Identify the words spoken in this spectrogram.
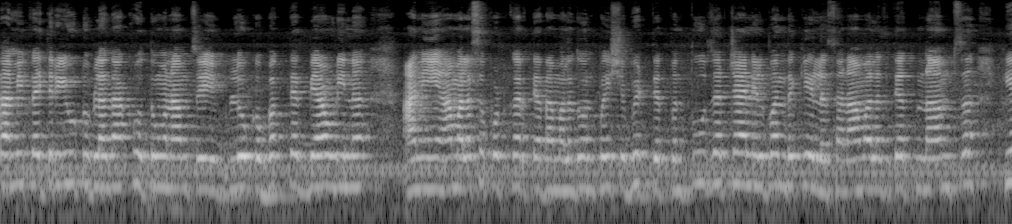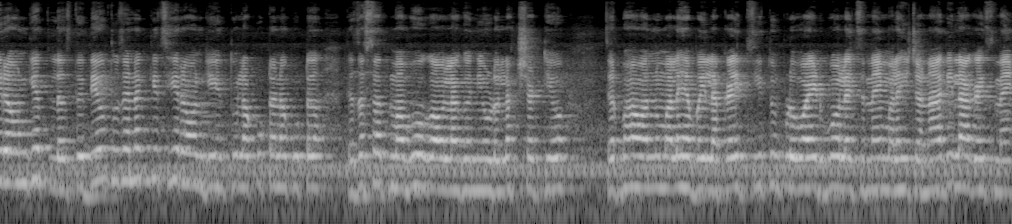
आम्ही काहीतरी यूट्यूबला दाखवतो म्हणून आमचे लोक बघतात बी आवडीनं आणि आम्हाला सपोर्ट करतात आम्हाला दोन पैसे भेटतात. पण तू जर चॅनेल बंद केलंस आणि आम्हाला त्यातून आमचं हिरावून घेतलंस तर देव तुझं नक्कीच हिरावून घेईन. तुला कुठं ना कुठं त्याचा सत्मा भोगावं लागेल एवढं लक्षात ठेव. तर भावांनो मला ह्या बाईला काहीच इथून पुढं वाईट बोलायचं नाही मला हिच्या नादी लागायचं नाही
